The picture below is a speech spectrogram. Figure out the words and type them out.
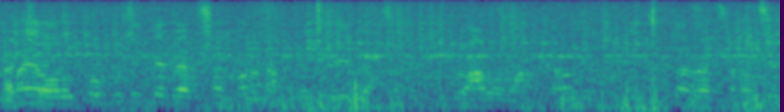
ভাই আচ্ছা। অল্প পুঁজিতে ব্যবসা করেন আপনি যদি এই ব্যবসাটা খুব লাভবান কারণ ব্যবসাটা হচ্ছে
